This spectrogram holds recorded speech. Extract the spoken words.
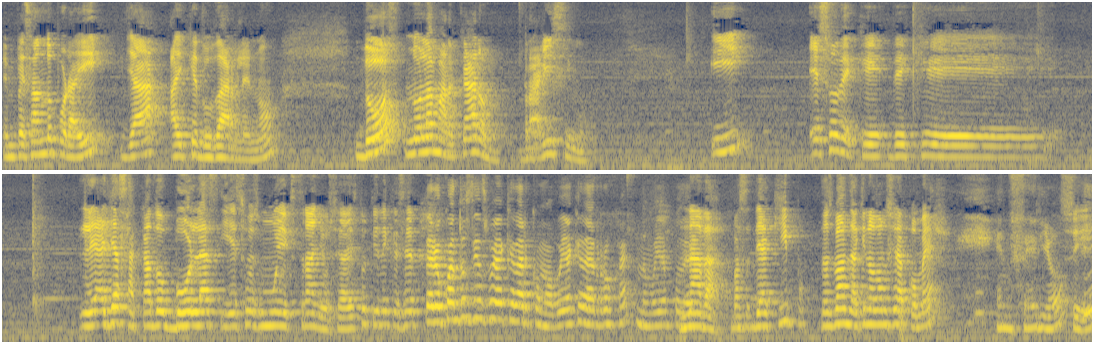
Empezando por ahí, ya hay que dudarle, ¿no? Dos, no la marcaron, rarísimo. Y eso de que, de que le haya sacado bolas y eso es muy extraño. O sea, esto tiene que ser Pero ¿cuántos días voy a quedar como? ¿Voy a quedar roja? No voy a poder. nada. Vas- De aquí, nos van, de aquí nos vamos a ir a comer. ¿En serio? Sí.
